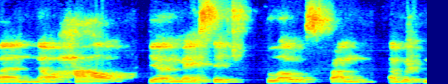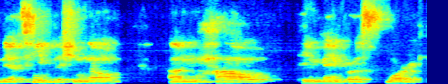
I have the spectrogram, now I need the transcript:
uh, know how their message flows from uh, within their team. They should know um, how team members work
